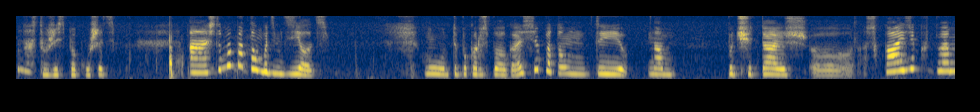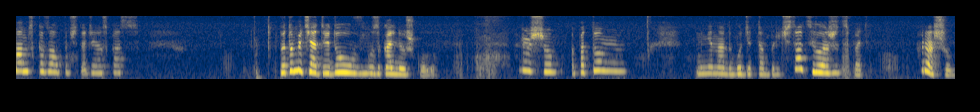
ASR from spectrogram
У нас тоже есть покушать. А что мы потом будем делать? Ну, ты пока располагайся, потом ты нам почитаешь э, рассказик. Твоя мама сказала почитать рассказ. Потом я тебя отведу в музыкальную школу. Хорошо. А потом мне надо будет там причесаться и ложиться спать. Хорошо.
